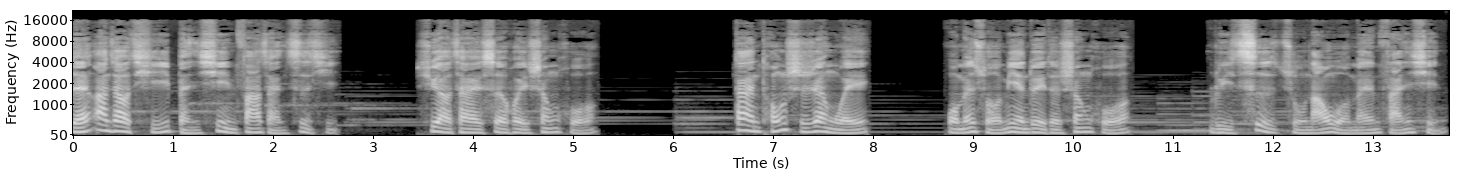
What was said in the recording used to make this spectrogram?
人按照其本性发展自己，需要在社会生活，但同时认为我们所面对的生活屡次阻挠我们反省、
